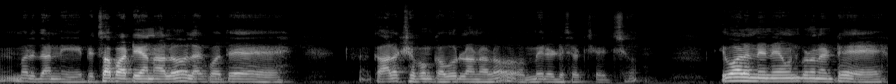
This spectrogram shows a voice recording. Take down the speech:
మరి దాన్ని పిచ్చాపాటి అనాలో లేకపోతే కాలక్షేపం కబుర్లు అనాలో మీరే డిసైడ్ చేయొచ్చు. ఇవాళ నేను ఏమనుకున్నానంటే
